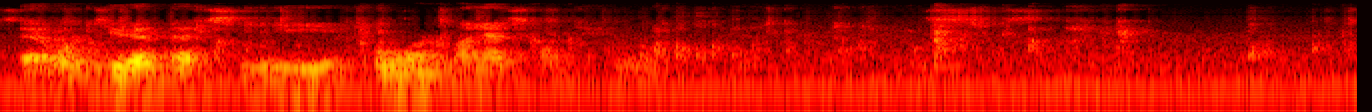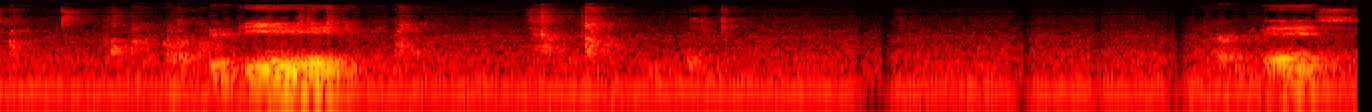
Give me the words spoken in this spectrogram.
So 12FFC4 minus 12. 58. Okay, so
